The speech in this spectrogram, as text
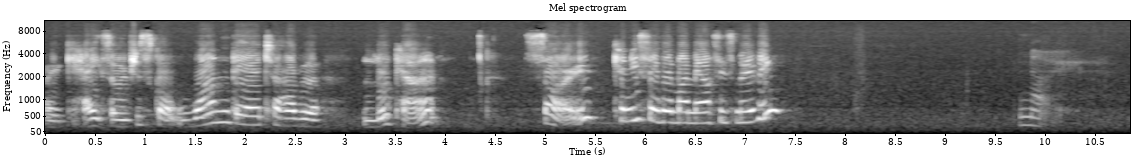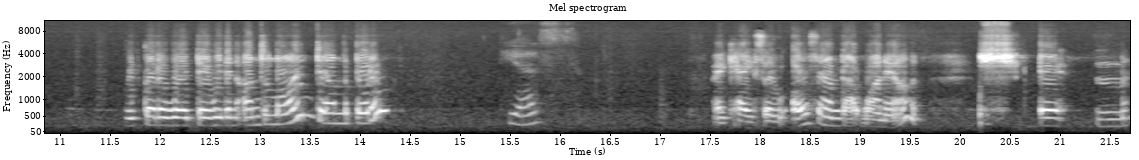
Okay, so we've just got one there to have a look at. So, can you see where my mouse is moving? No. We've got a word there with an underline down the bottom. Yes. Okay, so I'll sound that one out. Sh, e, m,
